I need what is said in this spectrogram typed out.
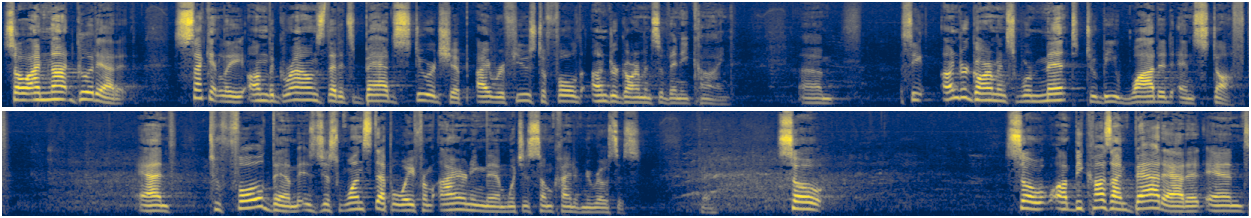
So I'm not good at it. Secondly, on the grounds that it's bad stewardship, I refuse to fold undergarments of any kind. Um, see, undergarments were meant to be wadded and stuffed. And to fold them is just one step away from ironing them, which is some kind of neurosis. Okay? So, so uh, because I'm bad at it and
